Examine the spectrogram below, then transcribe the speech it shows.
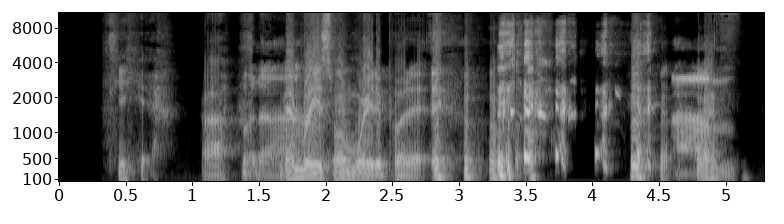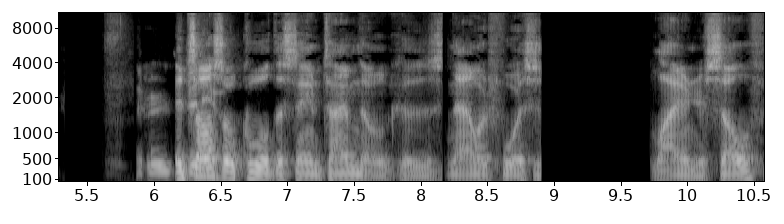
yeah uh, but uh, memory is one way to put it. Um, it's also cool at the same time though because now it forces rely on yourself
